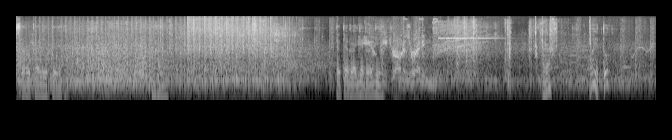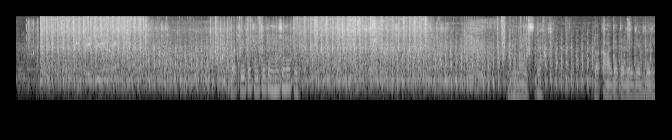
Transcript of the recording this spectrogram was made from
Seru kali itu ya. Hati-hati ada lagi, ada lagi. EMP E drone is ready. Mana? Oh itu. Ntar cuy itu itu tuh musuhnya tuh. Nice dah. Belakang hati-hati ada lagi ada lagi.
